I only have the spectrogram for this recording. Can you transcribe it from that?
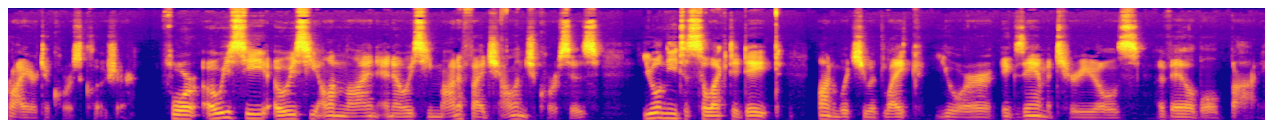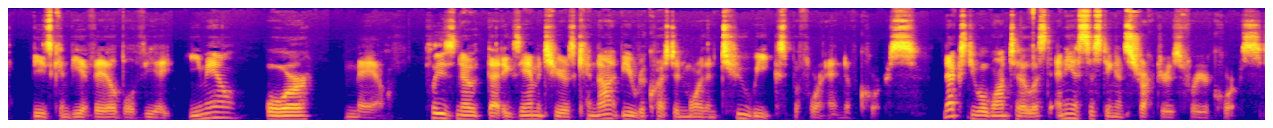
prior to course closure. For OEC, OEC Online, and OEC Modified Challenge courses, you will need to select a date on which you would like your exam materials available by. These can be available via email or mail. Please note that exam materials cannot be requested more than two weeks before end of course. Next, you will want to list any assisting instructors for your course.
